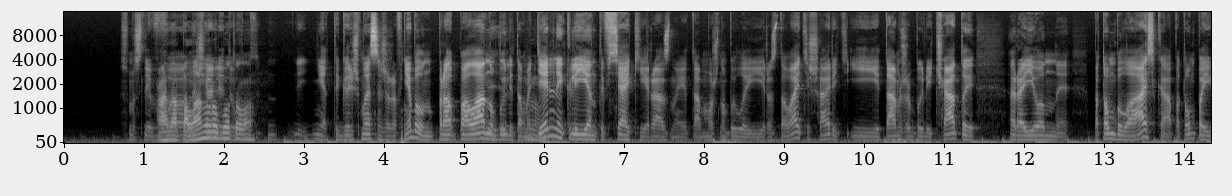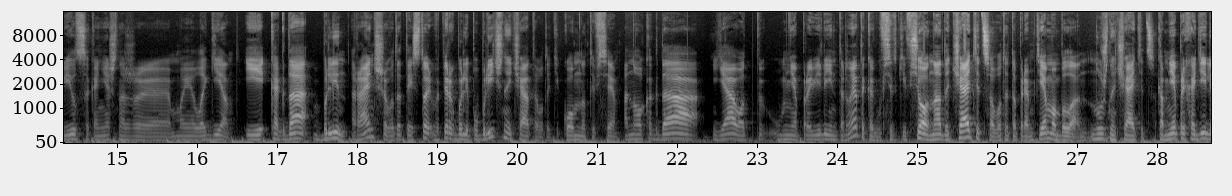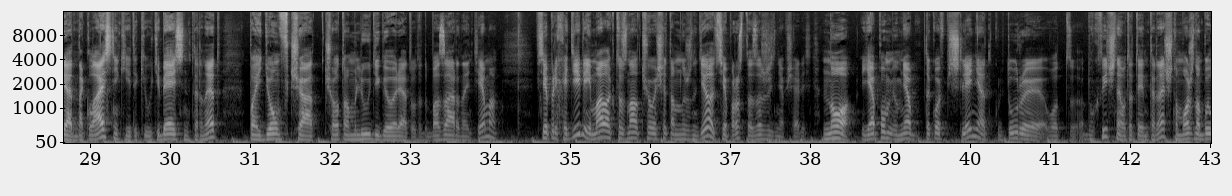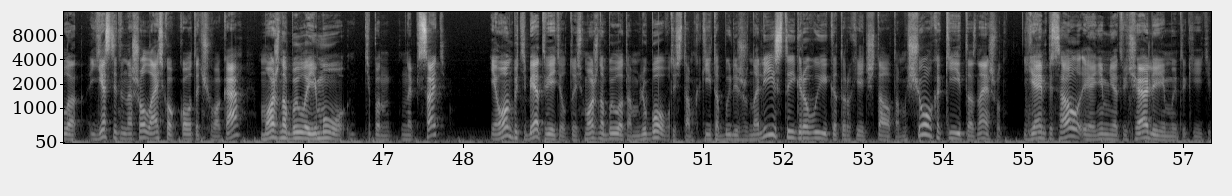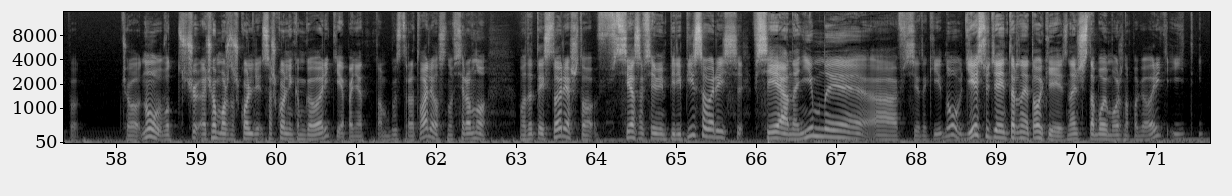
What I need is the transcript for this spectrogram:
В смысле, в Она по лану работала? Нет, ты говоришь, мессенджеров не было. Про, по лану были там ну. отдельные клиенты, всякие разные. Там можно было и раздавать, и шарить. И там же были чаты районные. Потом была Аська, а потом появился, конечно же, Mail И когда, блин, раньше вот эта история... Во-первых, были публичные чаты, вот эти комнаты все. Но когда я вот... У меня провели интернет, и как бы все таки все, надо чатиться, вот это прям тема была, нужно чатиться. Ко мне приходили одноклассники и такие, у тебя есть интернет, пойдем в чат, что там люди говорят, вот эта базарная тема все приходили, и мало кто знал, что вообще там нужно делать, все просто за жизнь общались. Но я помню, у меня такое впечатление от культуры вот 2000 вот это интернет, что можно было, если ты нашел лаську какого-то чувака, можно было ему, типа, написать, и он бы тебе ответил. То есть можно было там любого, то есть там какие-то были журналисты игровые, которых я читал, там еще какие-то, знаешь, вот я им писал, и они мне отвечали, и мы такие, типа, Чё, ну, вот чё, о чем можно школь... со школьником говорить, я, понятно, там быстро отваливался, но все равно вот эта история, что все со всеми переписывались, все анонимные, а все такие, ну, есть у тебя интернет, окей, значит, с тобой можно поговорить, и, и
